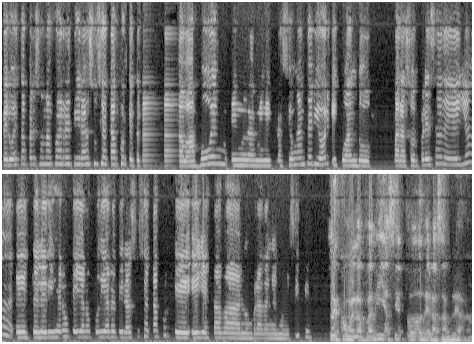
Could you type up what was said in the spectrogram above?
pero esta persona fue a retirar su CIACAP porque trabajó en, en la administración anterior y cuando para sorpresa de ella, este, le dijeron que ella no podía retirar su CIACAP porque ella estaba nombrada en el municipio. Entonces, como en la planilla 102 de la Asamblea, ¿no?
